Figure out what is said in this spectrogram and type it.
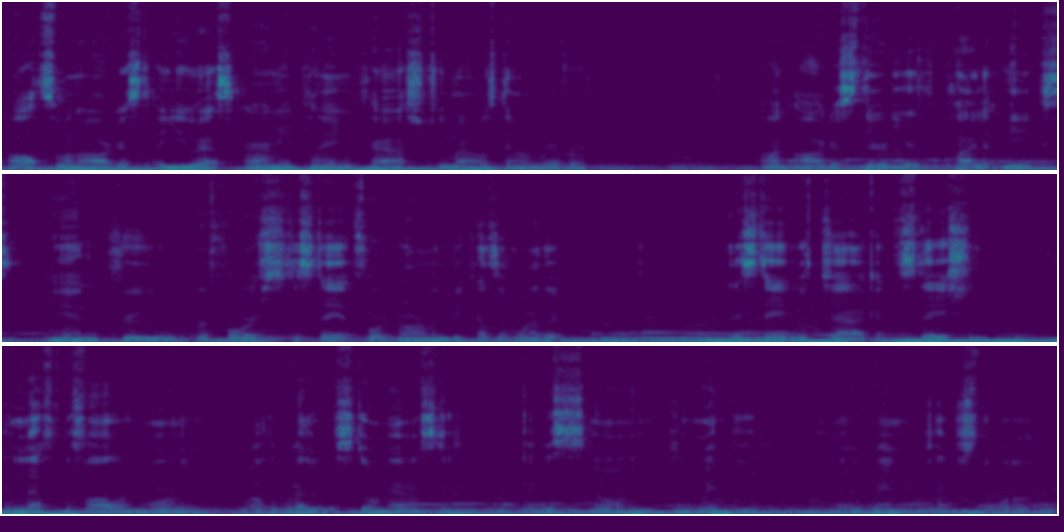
Also in August, a U.S. Army plane crashed two miles downriver. On August 30th, Pilot Meeks and crew were forced to stay at Fort Norman because of weather. They stayed with Jack at the station and left the following morning while the weather was still nasty. It was snowing and windy, and their wing touched the water.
